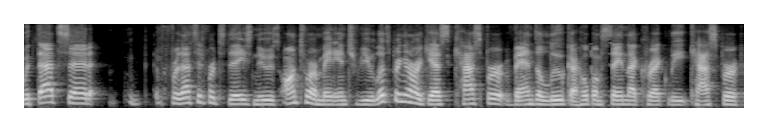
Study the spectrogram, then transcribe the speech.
With that said, for that's it for today's news. On to our main interview. Let's bring in our guest, Casper Van de Luc. I hope I'm saying that correctly. Casper,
